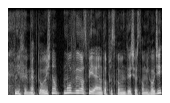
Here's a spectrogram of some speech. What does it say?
nie wiem jak to ująć. No, mówię, rozwijałem to wszystko, więc wiecie o co mi chodzi.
